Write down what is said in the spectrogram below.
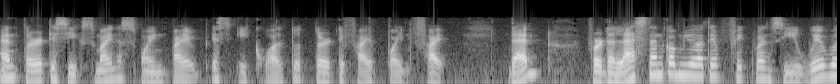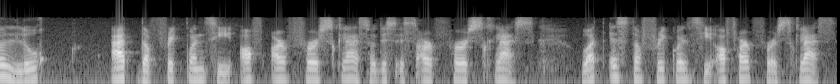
and 36 minus 0.5 is equal to 35.5 then for the less than cumulative frequency we will look at the frequency of our first class. So this is our first class. What is the frequency of our first class?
